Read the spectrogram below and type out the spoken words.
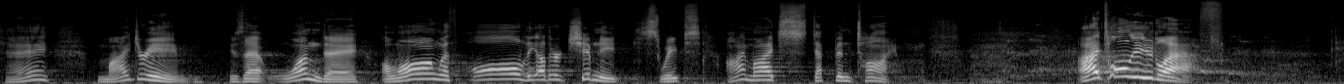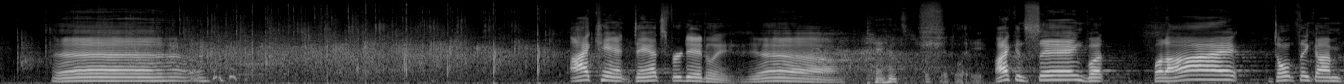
Okay? My dream is that one day, along with all the other chimney sweeps, I might step in time. I told you you'd laugh. Uh, I can't dance for diddly. Yeah. Dance for diddly. I can sing, but, but I don't think I'm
